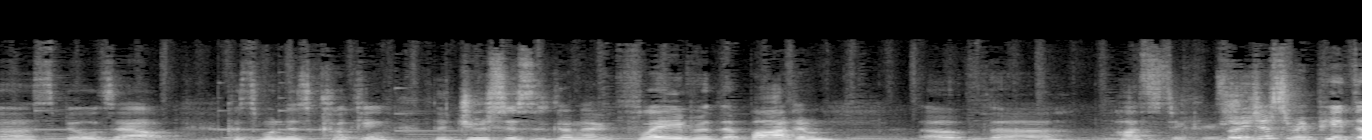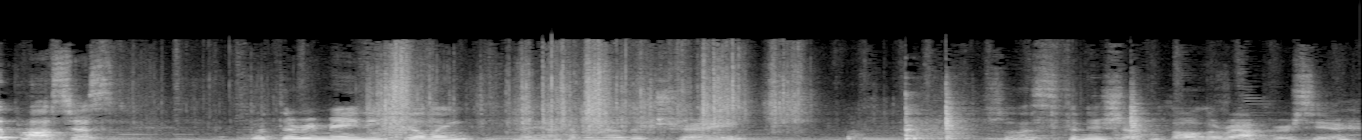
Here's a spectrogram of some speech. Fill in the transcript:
uh, spills out because when it's cooking the juices is going to flavor the bottom of the pot stickers. So you just repeat the process with the remaining filling. Okay, I have another tray. So let's finish up with all the wrappers here.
